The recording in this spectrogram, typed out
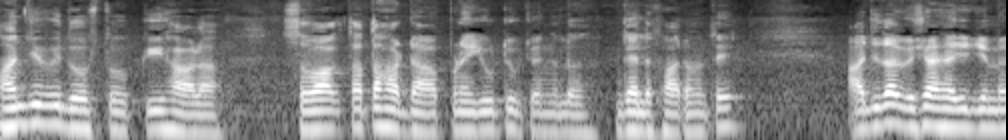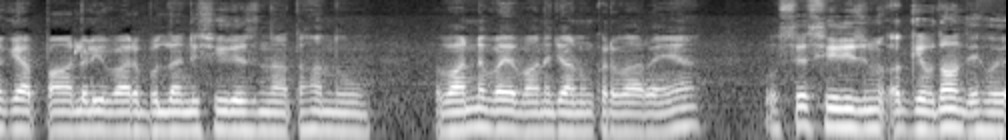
ਹਾਂਜੀ ਵੀ ਦੋਸਤੋ, ਕੀ ਹਾਲ ਆ? ਸਵਾਗਤ ਆ ਤੁਹਾਡਾ ਆਪਣੇ YouTube ਚੈਨਲ ਗਿੱਲ ਫਾਰਮ ਤੇ। ਅੱਜ ਦਾ ਵਿਸ਼ਾ ਹੈ ਜੀ, ਜਿਵੇਂ ਕਿ ਆਪਾਂ ਲੜੀਵਾਰ ਬੁੱਲਾਂ ਦੀ ਸੀਰੀਜ਼ ਨਾਲ ਤੁਹਾਨੂੰ 1 ਬਾਏ 1 ਜਾਣੂ ਕਰਵਾ ਰਹੇ ਹਾਂ। ਉਸੇ ਸੀਰੀਜ਼ ਨੂੰ ਅੱਗੇ ਵਧਾਉਂਦੇ ਹੋਏ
